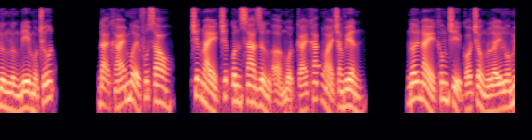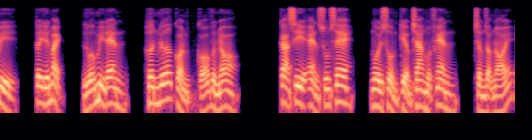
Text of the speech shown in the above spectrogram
ngừng ngừng đi một chút. Đại khái 10 phút sau, chiếc này chiếc quân xa dừng ở một cái khác ngoài trang viên. Nơi này không chỉ có trồng lấy lúa mì, cây yến mạch, lúa mì đen, hơn nữa còn có vườn nho. Cả si ẻn xuống xe, ngồi sổm kiểm tra một phen, trầm giọng nói.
